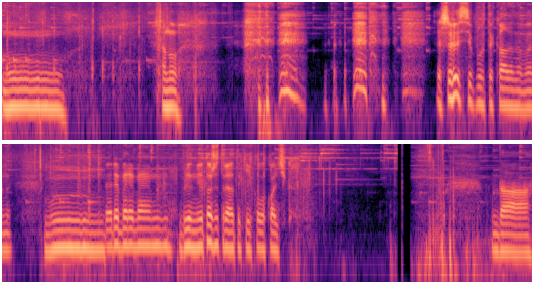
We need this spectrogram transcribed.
Ну. А ну. А Що ви всі повтикали на мене? Бере-бере-бем. Блін, мені теж треба такий колокольчик. Да,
